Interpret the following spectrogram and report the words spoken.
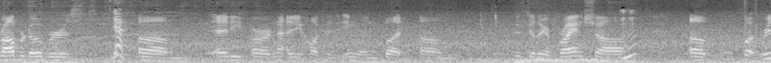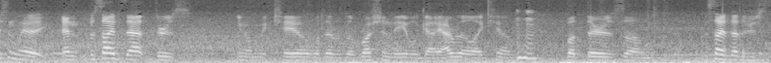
Robert Oberst, Yeah. um, Eddie or not Eddie because England, but um, who's the other guy? Brian Shaw. Mm-hmm. Uh, but recently, I, and besides that, there's you know Mikhail, whatever the Russian naval guy. I really like him. Mm-hmm. But there's um, besides that, there's just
